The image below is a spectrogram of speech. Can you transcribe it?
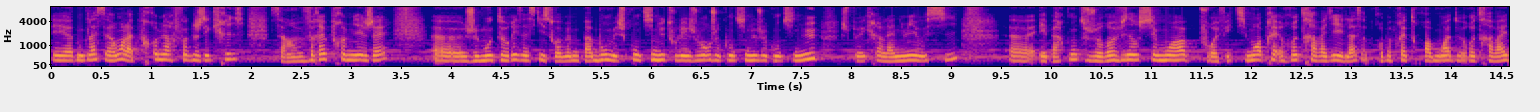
Et euh, donc là, c'est vraiment la première fois que j'écris. C'est un vrai premier jet. Euh, je m'autorise à ce qu'il soit même pas bon, mais je continue tous les jours, je continue, je continue. Je peux écrire la nuit aussi. Euh, et par contre, je reviens chez moi pour effectivement après retravailler. Et là, ça prend à peu près trois mois de retravail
